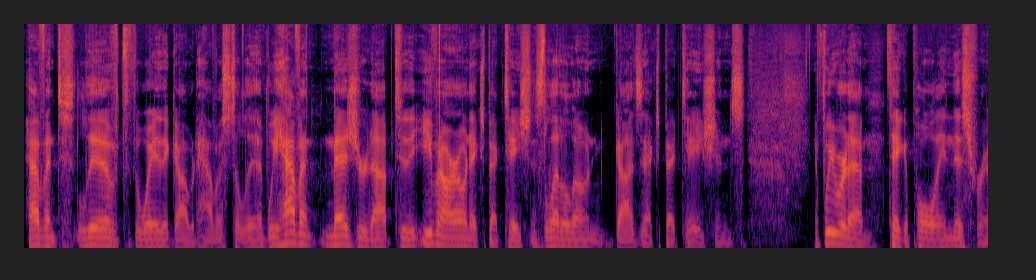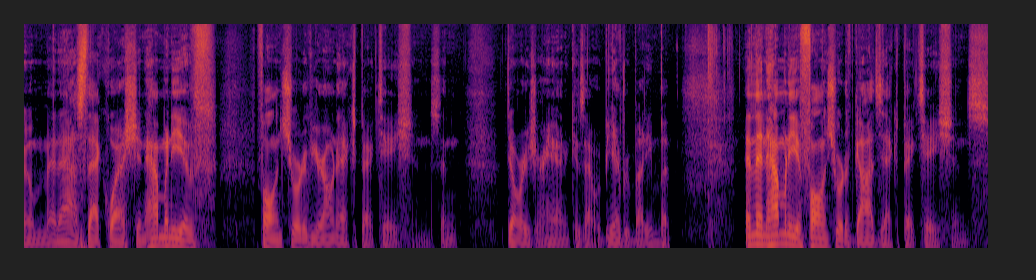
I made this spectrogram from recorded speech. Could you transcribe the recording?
haven't lived the way that God would have us to live. We haven't measured up to even our own expectations, let alone God's expectations. If we were to take a poll in this room and ask that question, how many have fallen short of your own expectations? And don't raise your hand because that would be everybody, but and then how many have fallen short of God's expectations?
